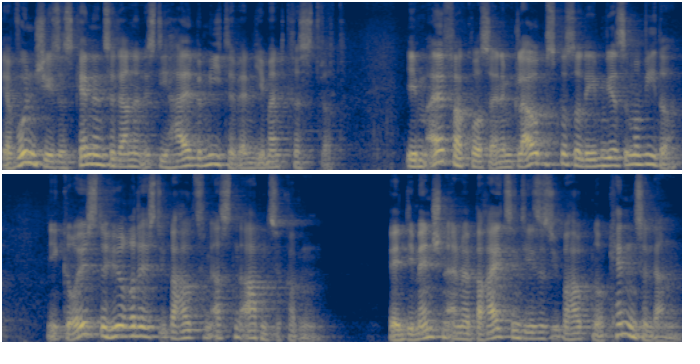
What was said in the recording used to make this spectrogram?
Der Wunsch, Jesus kennenzulernen, ist die halbe Miete, wenn jemand Christ wird. Im Alpha-Kurs, einem Glaubenskurs, erleben wir es immer wieder. Die größte Hürde ist überhaupt zum ersten Abend zu kommen. Wenn die Menschen einmal bereit sind, Jesus überhaupt nur kennenzulernen,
